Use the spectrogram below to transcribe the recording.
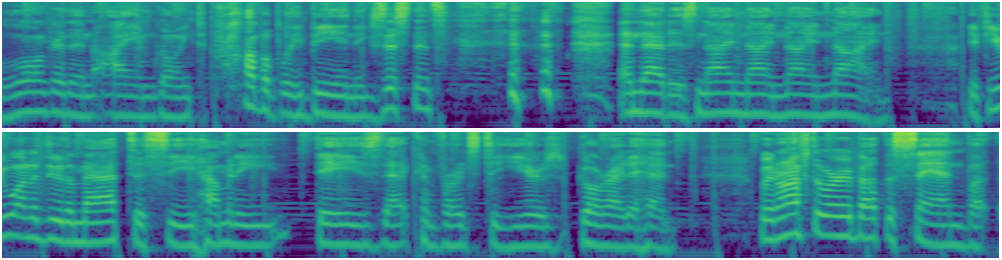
longer than I am going to probably be in existence, and that is 9999. If you want to do the math to see how many days that converts to years, go right ahead. We don't have to worry about the sand, but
